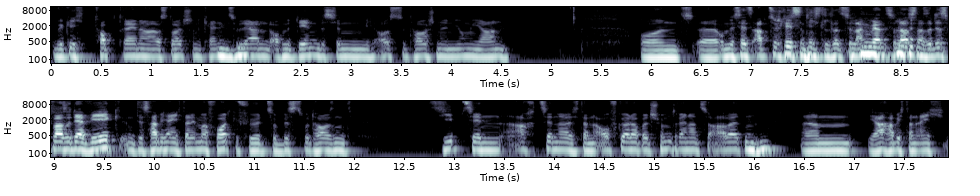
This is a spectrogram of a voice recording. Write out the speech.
wirklich Top-Trainer aus Deutschland kennenzulernen mhm. und auch mit denen ein bisschen mich auszutauschen in jungen Jahren. Und äh, um das jetzt abzuschließen, nicht zu lang werden zu lassen, also das war so der Weg und das habe ich eigentlich dann immer fortgeführt, so bis 2000. 17, 18, als ich dann aufgehört habe, als Schwimmtrainer zu arbeiten, mhm. ähm, ja, habe ich dann eigentlich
